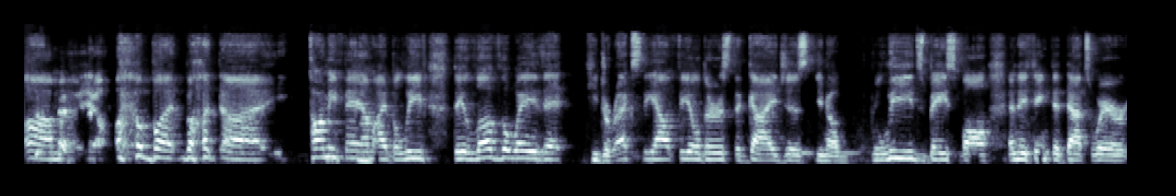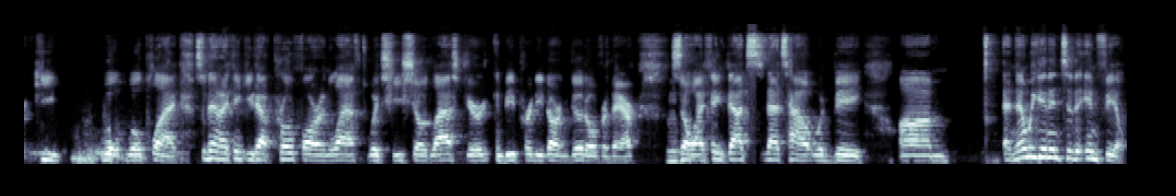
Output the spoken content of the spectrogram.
Um, you know, but but uh, Tommy Pham, I believe they love the way that he directs the outfielders. The guy just, you know, leads baseball, and they think that that's where he will will play. So then I think you'd have Profar in left, which he showed last year can be pretty darn good over there. Mm-hmm. So I think that's that's how it would be. Um, and then we get into the infield.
